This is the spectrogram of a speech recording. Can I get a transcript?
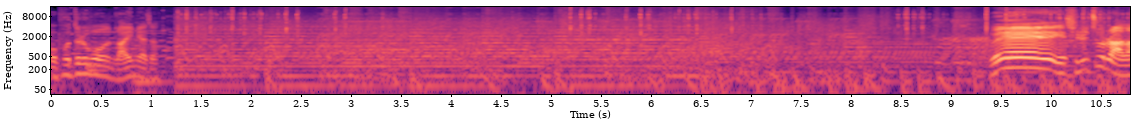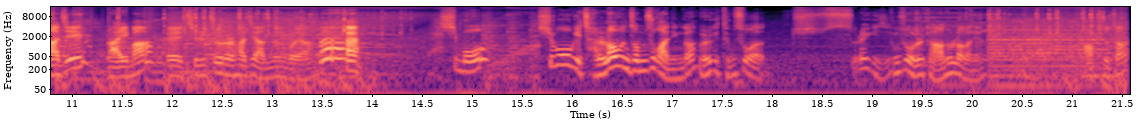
버프 들고 온 라임이 하자 왜 질주를 안 하지? 라이마? 왜 질주를 하지 않는 거야? 15? 15억이 잘 나온 점수가 아닌가? 왜 이렇게 등수가 쓰레기지? 등수가 왜 이렇게 안 올라가냐? 앞주자?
